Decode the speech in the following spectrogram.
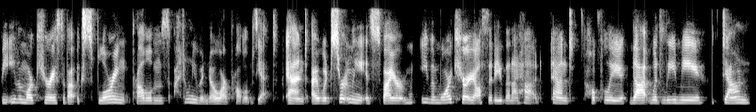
be even more curious about exploring problems I don't even know are problems yet. And I would certainly inspire even more curiosity than I had. And hopefully that would lead me down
